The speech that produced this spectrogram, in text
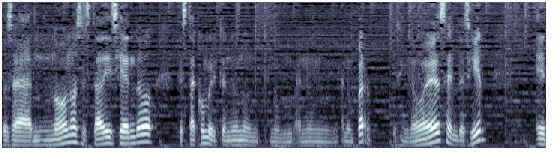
O sea, no nos está diciendo te está convirtiendo en un, en un, perro, sino es el decir, eh,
